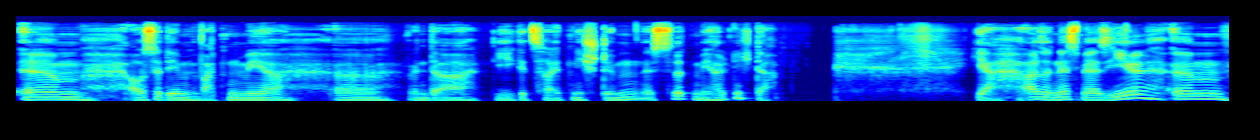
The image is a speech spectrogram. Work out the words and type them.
Ähm, außerdem Wattenmeer, äh, wenn da die Gezeiten nicht stimmen, ist das Meer halt nicht da. Ja, also Nesmersil, ähm,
